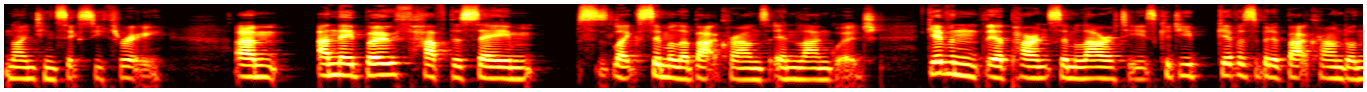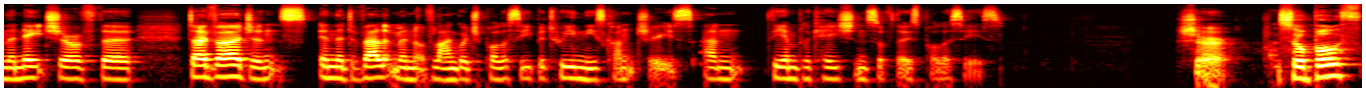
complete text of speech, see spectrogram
1963, um, and they both have the same like similar backgrounds in language. Given the apparent similarities, could you give us a bit of background on the nature of the divergence in the development of language policy between these countries and the implications of those policies? Sure. So both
